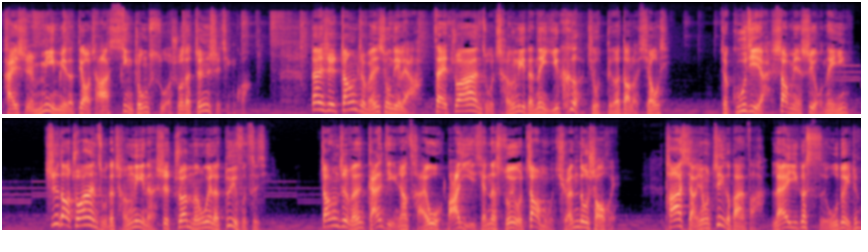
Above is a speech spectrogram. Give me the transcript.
开始秘密的调查信中所说的真实情况。但是张志文兄弟俩在专案组成立的那一刻就得到了消息，这估计啊上面是有内应，知道专案组的成立呢是专门为了对付自己。张志文赶紧让财务把以前的所有账目全都烧毁，他想用这个办法来一个死无对证。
